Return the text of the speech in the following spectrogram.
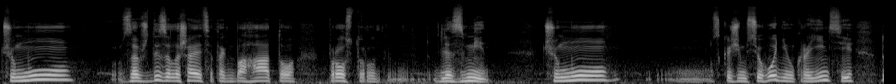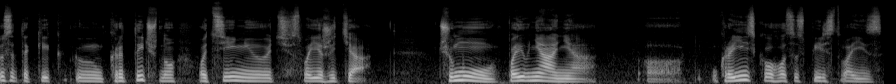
чому завжди залишається так багато простору для змін? Чому, скажімо, сьогодні українці досить таки критично оцінюють своє життя? Чому порівняння українського суспільства із,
